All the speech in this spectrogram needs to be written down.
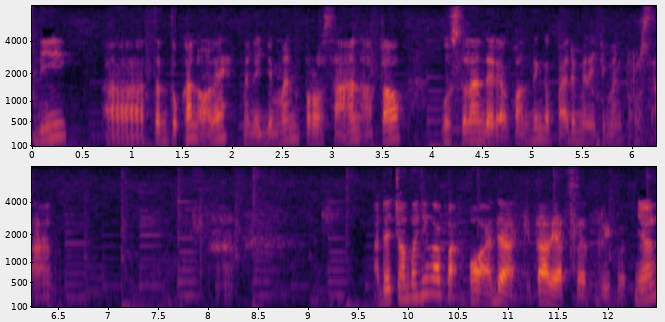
ditentukan oleh manajemen perusahaan atau usulan dari accounting kepada manajemen perusahaan. Nah, ada contohnya nggak Pak? Oh ada, kita lihat slide berikutnya.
